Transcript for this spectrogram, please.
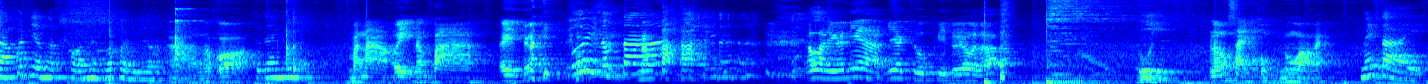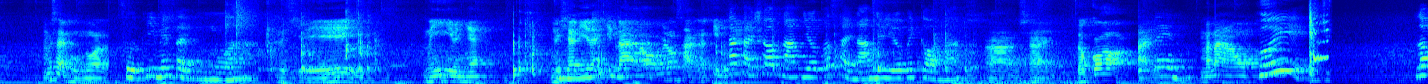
น้ำกระเทียมสักช้อนหนึ่งก็พอดีแล้วอ่า แล้วก็จะได้ไม่เหนียวมะนาว เอ้ย น้ำปลา เอ้ยเอ้ย เฮ้ยน้ำตาลน้ำตาล อะไรวะเนี่ย เรียกถูกผิดไปหมดแล้วอีกเราต้องใส่ผงนัวไหมไม่ใส่ ไม่ใส่ผงนัวเหรอสูตรพี่ไม่ใส่ผงนัว โอเค นี่เป็นไงอย่างแค่นี้แหละกินได้แล้วไม่ต้องใส่แล้วกิน ถ้าใครชอบน้ำเยอะก็ใส่น้ำเยอะๆไปก่อนนะ อ่าใช่ แล้วก็ใส่เส้น มะนาว เฮ้ย เรา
